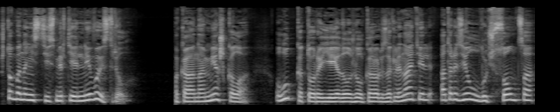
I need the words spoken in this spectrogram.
чтобы нанести смертельный выстрел. Пока она мешкала, лук, который ей одолжил король-заклинатель, отразил луч солнца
